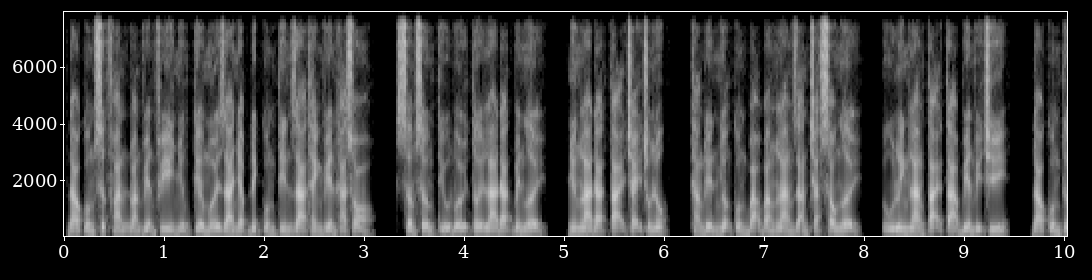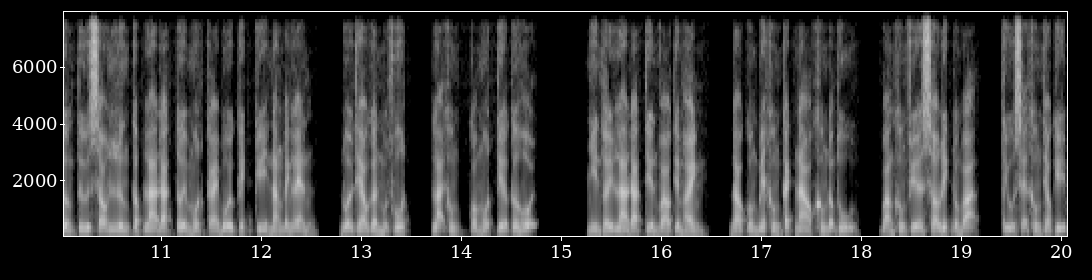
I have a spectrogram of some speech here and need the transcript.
Đao cùng sức phán đoán viễn phi những kia mới gia nhập đích cuồng tín giả thành viên khá so, sớm sớm tiểu đổi tới la đạt bên người, nhưng la đạt tại chạy trốn lúc, thẳng đến nhượng cuồng bạo băng lang dán chặt sau người, u linh lang tại tả biên vị trí, đao cùng tưởng từ sau lưng cấp la đạt tới một cái bối kích kỹ năng đánh lén, đuổi theo gần một phút, lại không có một tia cơ hội. Nhìn thấy la đạt tiến vào tiềm hành, đao cùng biết không cách nào không động thủ, bằng không phía sau đích đồng bạn, tiểu sẽ không theo kịp.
